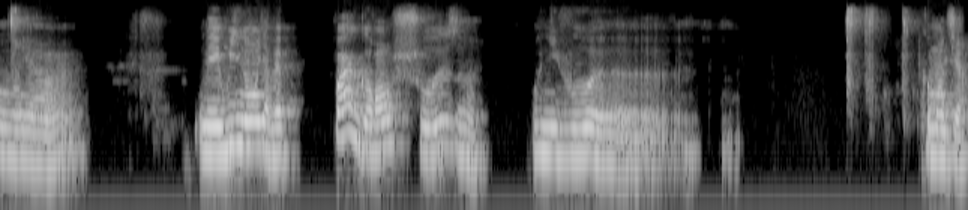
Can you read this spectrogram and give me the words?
Euh, mais oui, non, il n'y avait pas grand-chose au niveau, euh, comment dire,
